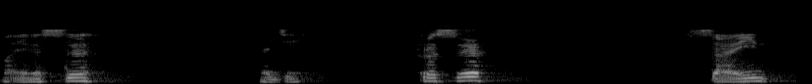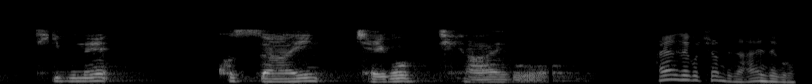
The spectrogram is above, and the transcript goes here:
마이너스 아니지 플러스 사인 t분의 코사인 제곱 아이고 하얀색으로 칠하면 되냐 하얀색으로.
